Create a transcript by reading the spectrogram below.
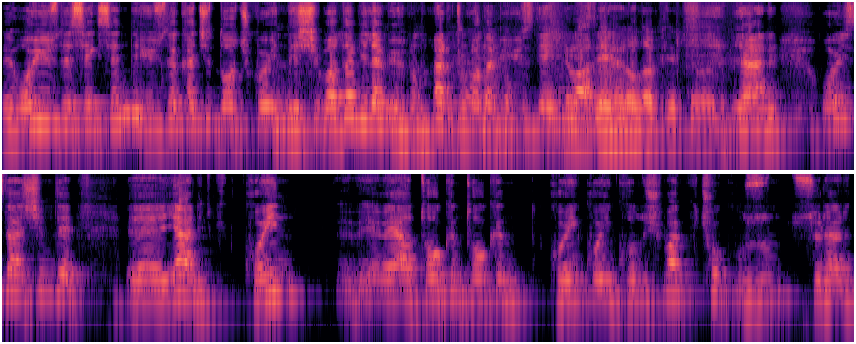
E, o yüzde sekseni de yüzde kaçı Dogecoin'de Shiba'da bilemiyorum artık. O da bir yüzde elli var. %50 olabilir doğru. Yani o yüzden şimdi e, yani coin veya token token coin coin konuşmak çok uzun sürer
